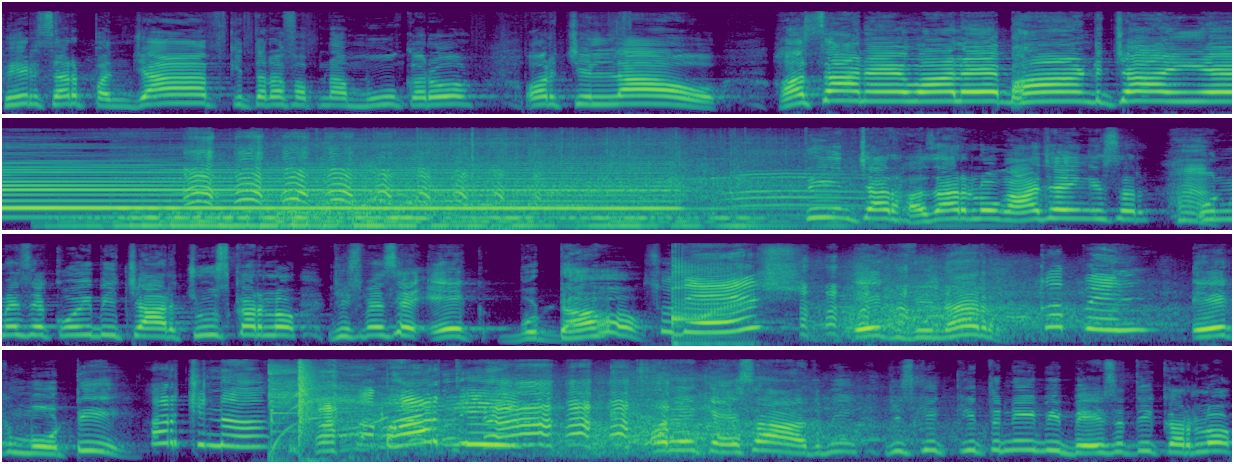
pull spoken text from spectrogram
फिर सर पंजाब की तरफ़ अपना मुँह करो और चिल्लाओ हंसाने वाले भांड चाहिए। चार हज़ार लोग आ जाएँगे सर। हाँ। उनमें से कोई भी चार चूज़ कर लो जिसमें से एक बुढ़ा हो सुदेश। एक विनर कपिल। एक मोटी अर्चना। भारती और एक ऐसा आदमी जिसकी कितनी भी बेजती कर लो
